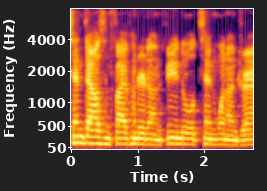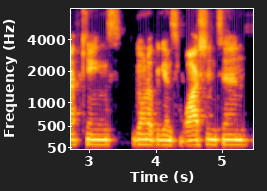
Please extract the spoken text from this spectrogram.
10,500 on FanDuel, 10 1 on DraftKings, going up against Washington.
